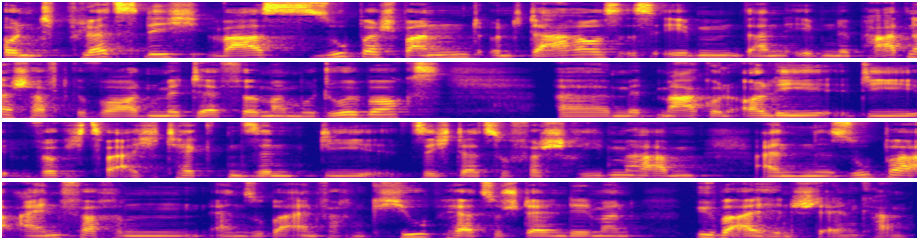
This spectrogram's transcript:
Und plötzlich war es super spannend und daraus ist eben dann eben eine Partnerschaft geworden mit der Firma Modulbox, äh, mit Marc und Olli, die wirklich zwei Architekten sind, die sich dazu verschrieben haben, einen super einfachen, einen super einfachen Cube herzustellen, den man überall hinstellen kann.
